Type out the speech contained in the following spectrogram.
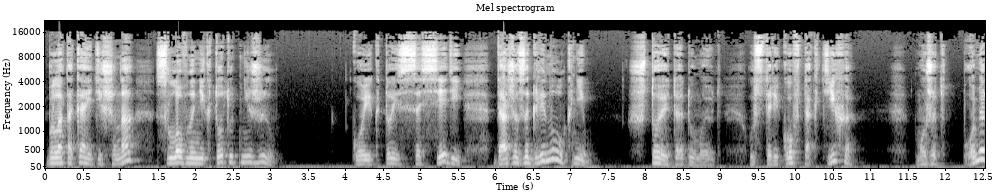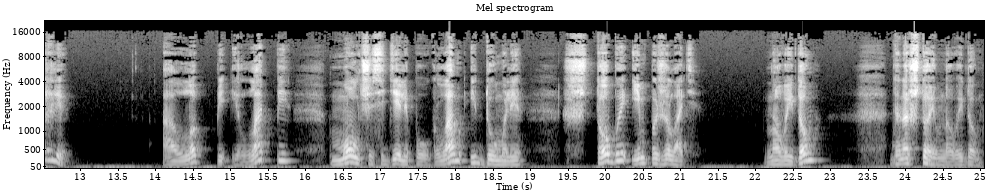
была такая тишина, словно никто тут не жил. Кое-кто из соседей даже заглянул к ним. Что это, думают, у стариков так тихо? Может, померли? А Лоппи и Лаппи молча сидели по углам и думали, что бы им пожелать. Новый дом — Да на что им новый дом?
